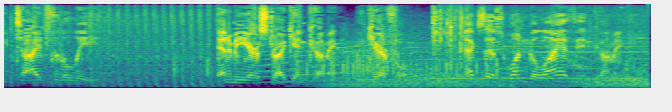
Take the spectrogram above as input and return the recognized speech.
We tied for the lead. Enemy airstrike incoming. Be careful. XS-1 Goliath incoming.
